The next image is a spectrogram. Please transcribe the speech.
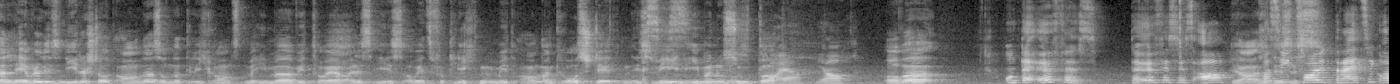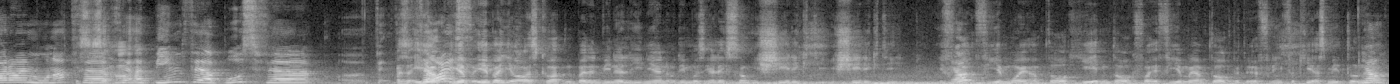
der Level ist in jeder Stadt anders und natürlich ranzt man immer, wie teuer alles ist. Aber jetzt verglichen mit anderen Großstädten ist Es Wien ist immer noch nicht super. Teuer. Ja. Aber Und der Öffis, der Öffis ist auch, Ja, also was ich zahle 30 Euro im Monat für, ein für ein Beam, für einen Bus, für, äh, für, Also ich habe hab, ich hab Jahreskarten bei den Wiener Linien und ich muss ehrlich sagen, ich schädige die. Ich schädige die. Ich Ja. fahre viermal am Tag, jeden Tag fahre ich viermal am Tag mit öffentlichen Verkehrsmitteln, Ja.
